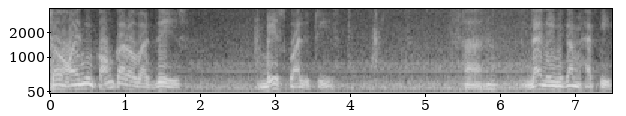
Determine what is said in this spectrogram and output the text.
so when we conquer over these base qualities, uh, then we become happy.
